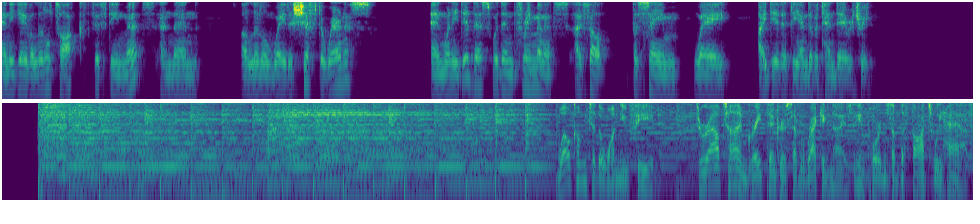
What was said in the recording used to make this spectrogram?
And he gave a little talk, 15 minutes, and then a little way to shift awareness. And when he did this, within three minutes, I felt the same way I did at the end of a 10 day retreat. Welcome to The One You Feed. Throughout time, great thinkers have recognized the importance of the thoughts we have.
